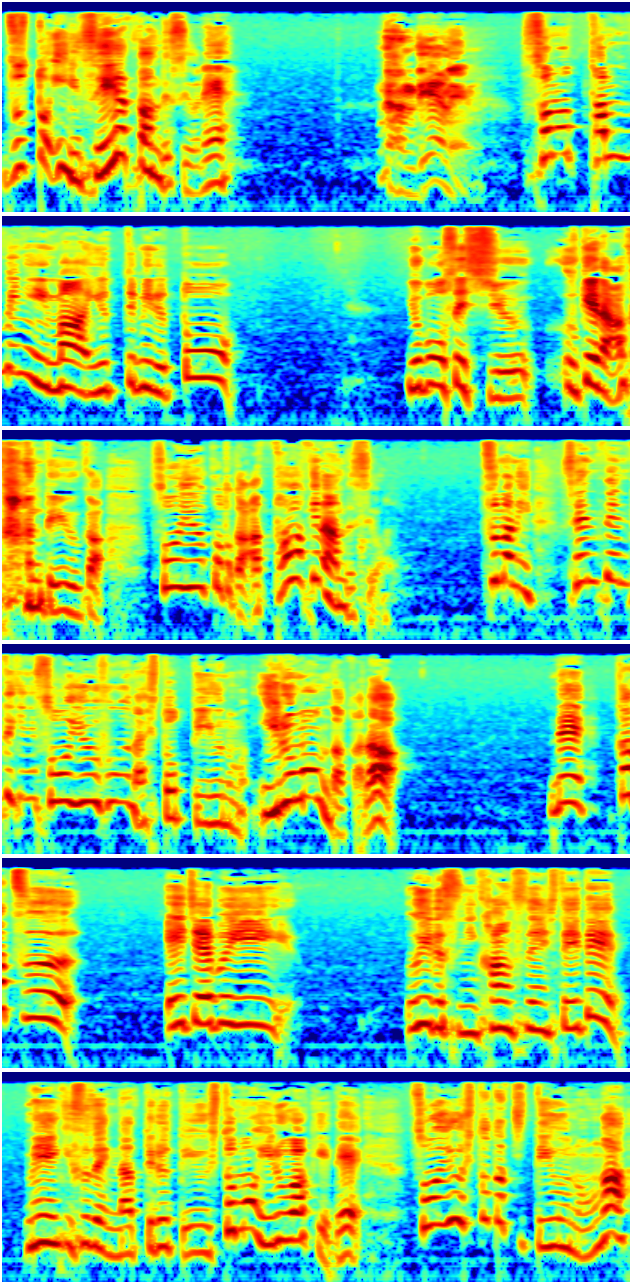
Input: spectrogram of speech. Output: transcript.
ずっと陰性やったんですよね。なんでやねんそのたんびにまあ言ってみると予防接種受けなあかんっていうかそういうことがあったわけなんですよ。つまり先天的にそういう風な人っていうのもいるもんだからでかつ HIV ウイルスに感染していて免疫不全になってるっていう人もいるわけでそういう人たちっていうのが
